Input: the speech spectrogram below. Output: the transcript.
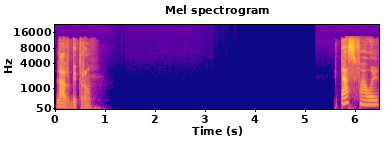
L'arbitro. Das Foul.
